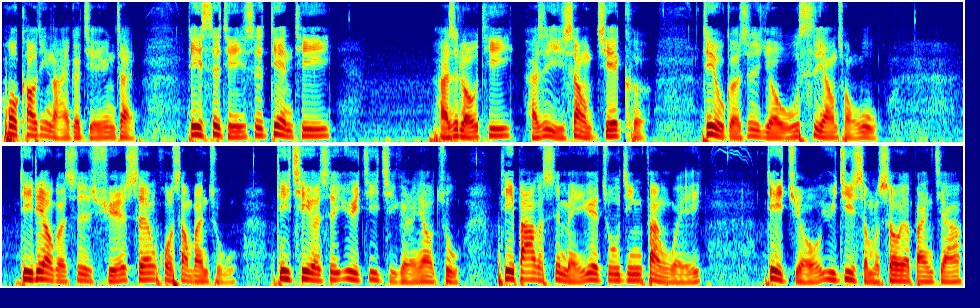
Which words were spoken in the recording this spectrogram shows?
或靠近哪一个捷运站？第四题是电梯。还是楼梯，还是以上皆可。第五个是有无饲养宠物。第六个是学生或上班族。第七个是预计几个人要住。第八个是每月租金范围。第九，预计什么时候要搬家？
